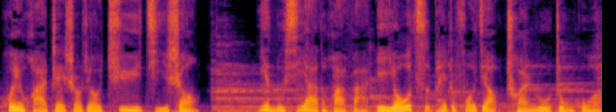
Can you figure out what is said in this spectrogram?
绘画这时候就趋于极盛，印度西亚的画法也由此陪着佛教传入中国。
